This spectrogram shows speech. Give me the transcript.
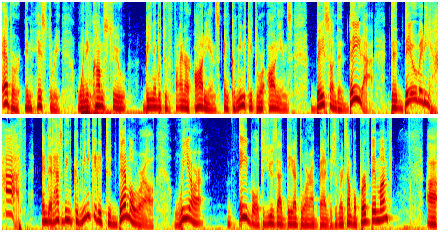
ever in history when it comes to being able to find our audience and communicate to our audience based on the data that they already have and that has been communicated to them overall. We are able to use that data to our advantage. For example, birthday month, uh,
